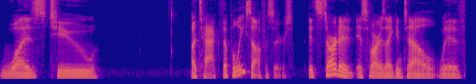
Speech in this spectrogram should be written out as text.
was to attack the police officers. It started, as far as I can tell, with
